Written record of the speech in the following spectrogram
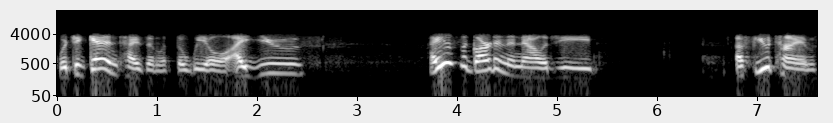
which again ties in with the wheel. I use I use the garden analogy a few times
